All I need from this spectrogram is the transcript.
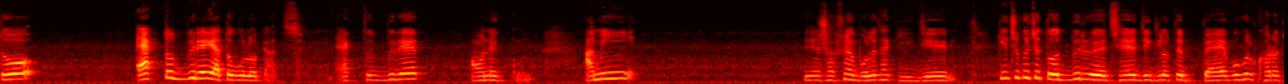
তো এক তদবিরেই এতগুলো কাজ, এক তদবিরে অনেক গুণ। আমি সবসময় বলে থাকি যে কিছু কিছু তদবির রয়েছে যেগুলোতে ব্যয়বহুল খরচ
